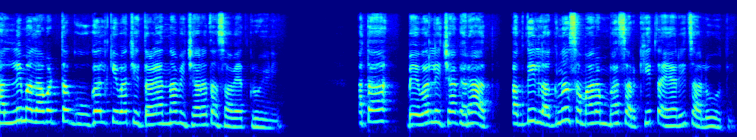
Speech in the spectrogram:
हल्ली मला वाटतं गुगल किंवा चितळ्यांना विचारत असाव्यात गृहिणी. आता बेवर्लीच्या घरात अगदी लग्न समारंभासारखी तयारी चालू होती.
